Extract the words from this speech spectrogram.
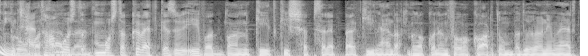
Nincs, hát ha most, most a következő évadban két kisebb szereppel kínálnak meg, akkor nem fog a kardomba dőlni, mert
